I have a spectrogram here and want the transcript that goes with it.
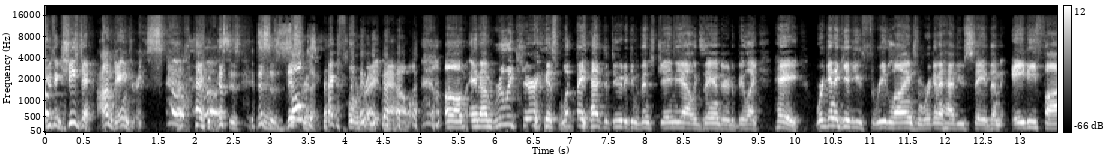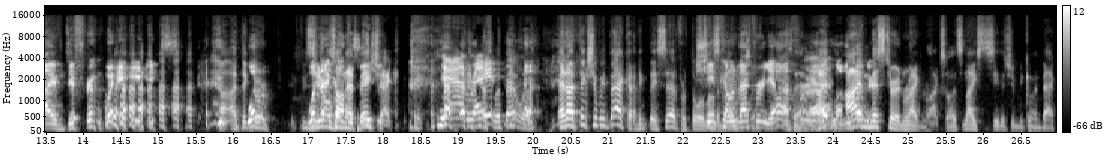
you think she's da- I'm dangerous. Like, this is It's this is disrespectful right now. Um, and I'm really curious what they had to do to convince Jaimie Alexander to be like, hey, we're gonna give you three lines and we're gonna have you say them 85 different ways. Uh, I think What- there were What that zeros on that conversation- paycheck. Yeah, right? That's what that was. And I think she'll be back. I think they said for Thor. Love She's coming Thunder, back so- for yeah so, for I, uh, Love I missed her in Ragnarok, so it's nice to see that she'll be coming back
